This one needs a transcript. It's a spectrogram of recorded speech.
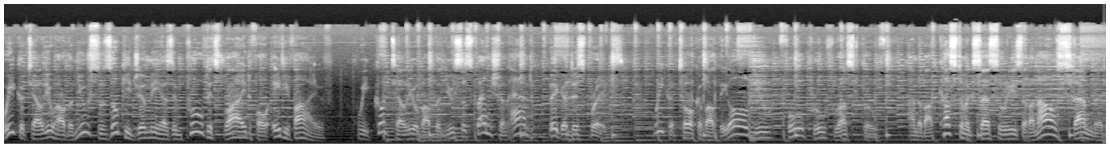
We could tell you how the new Suzuki Jimny has improved its ride for 85. We could tell you about the new suspension and bigger disc brakes. We could talk about the all-new foolproof rust-proof and about custom accessories that are now standard.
